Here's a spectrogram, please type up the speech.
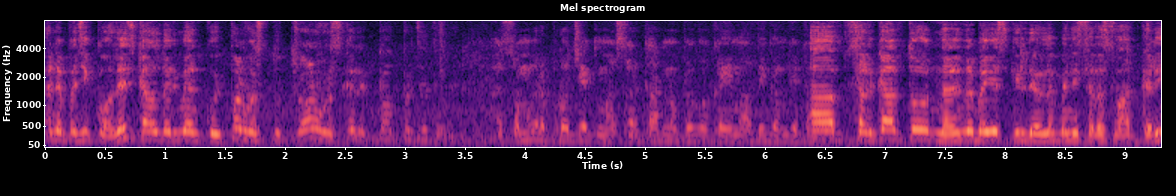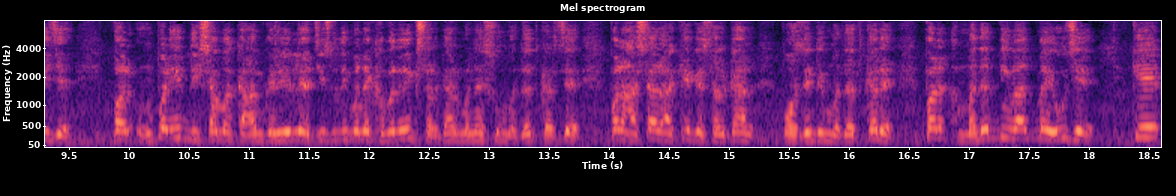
અને પછી કોલેજ કાળ દરમિયાન કોઈ પણ વસ્તુ ત્રણ વર્ષ કરે ટોપ પર જતો રહે. સમગ્ર પ્રોજેક્ટમાં સરકારનો ભેગો કઈ અભિગમ કે સરકાર તો નરેન્દ્રભાઈએ સ્કિલ ડેવલપમેન્ટની સરસ વાત કરી છે પણ હું પણ એ દિશામાં કામ કરી એટલે હજી સુધી મને ખબર નથી કે સરકાર મને શું મદદ કરશે પણ આશા રાખીએ કે સરકાર પોઝિટિવ મદદ કરે. પણ મદદની વાતમાં એવું છે કે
